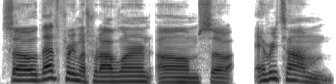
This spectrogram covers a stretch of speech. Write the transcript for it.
So that's pretty much what I've learned. Um, so every time,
